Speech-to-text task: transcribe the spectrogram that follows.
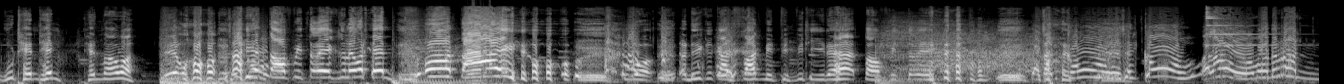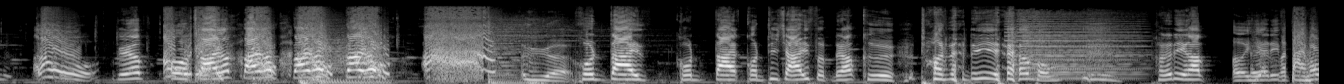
อู้เทนเทนเทนมาว่ะเดี๋ยวโอ้ไอ้เหี้ยตอบปิดตัวเองคืออะไรวะเทน โอ้ตายโอ้โหบอกอันนี้คือการฟัดบิดผิดวิธีนะฮะ ตอบปิดตัวเองนะครับผมอย่าชนกูอย่าชนกูมาเล่าบอลรันมาเล่าโอเคครับโอ้ตายครับตายครับตายครับตายครับเออคนตายคนตายคนที่ช้าที่สุดนะครับคือทอนนาดี้นะครับผมทอนนาดี้ครับ เออเฮียนี่มาตายเพราะ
